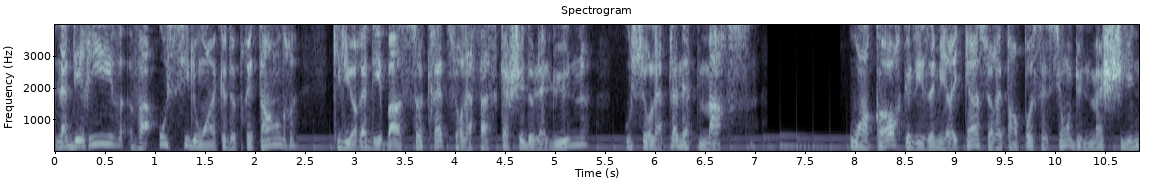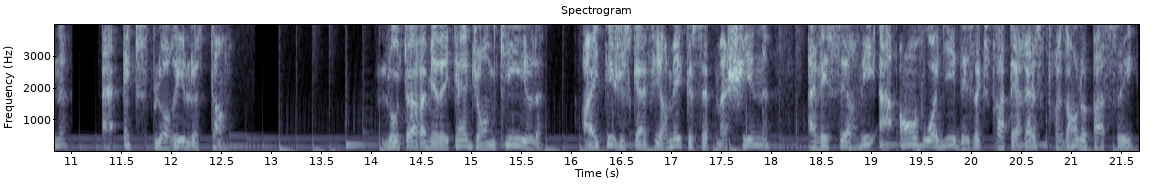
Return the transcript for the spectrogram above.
la dérive va aussi loin que de prétendre qu'il y aurait des bases secrètes sur la face cachée de la Lune ou sur la planète Mars, ou encore que les Américains seraient en possession d'une machine à explorer le temps. L'auteur américain John Keel a été jusqu'à affirmer que cette machine avait servi à envoyer des extraterrestres dans le passé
